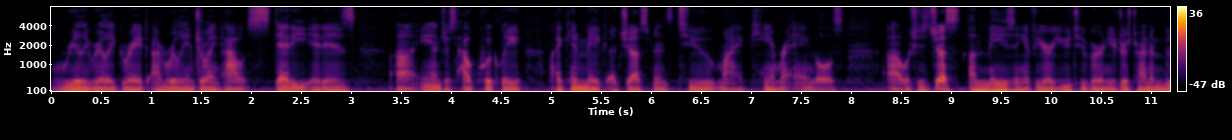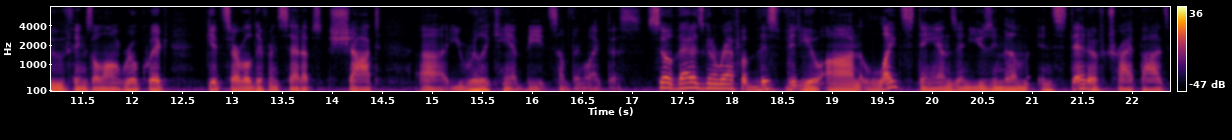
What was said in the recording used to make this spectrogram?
really, really great. I'm really enjoying how steady it is uh, and just how quickly I can make adjustments to my camera angles. uh, which is just amazing if you're a YouTuber and you're just trying to move things along real quick, get several different setups shot. Uh, you really can't beat something like this. So that is going to wrap up this video on light stands and using them instead of tripods.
